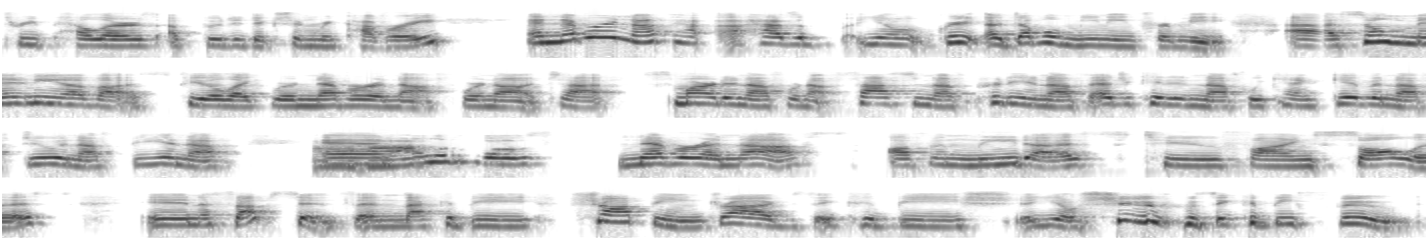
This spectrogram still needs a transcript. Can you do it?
Three Pillars of Food Addiction Recovery and never enough ha- uh, has a you know great a double meaning for me. Uh, so many of us feel like we're never enough. We're not uh, smart enough. We're not fast enough pretty enough educated enough. We can't give enough do enough be enough. Uh-huh. and all of those never enoughs often lead us to find solace in a substance. And that could be shopping drugs. It could be sh- you know shoes. It could be food.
